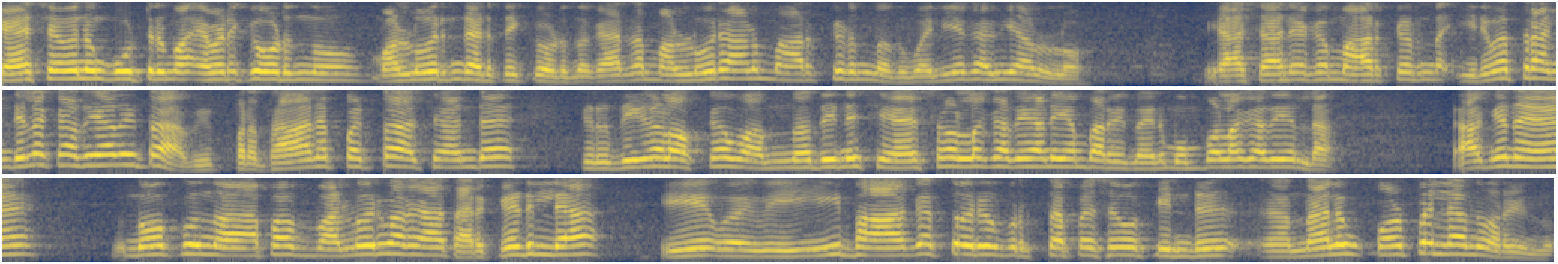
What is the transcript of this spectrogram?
കേശവനും കൂട്ടരും എവിടേക്ക് ഓടുന്നു? മള്ളൂരിന്റെ അടുത്തേക്ക് ഓടുന്നു. കാരണം മള്ളൂരാണ് മാർക്കിടുന്നത് വലിയ കവിയാണല്ലോ. ഈ ആശാനെയൊക്കെ മാർക്കിടുന്ന ഇരുപത്തിരണ്ടിലെ കഥയാണ് കേട്ടാ. പ്രധാനപ്പെട്ട ആശാന്റെ കൃതികളൊക്കെ വന്നതിന് ശേഷമുള്ള കഥയാണ് ഞാൻ പറയുന്നത്. അതിന് മുമ്പുള്ള കഥയല്ല. അങ്ങനെ നോക്കുന്നു. അപ്പം വള്ളൂർ പറയാ തരക്കേടില്ല. ഈ ഈ ഭാഗത്തൊരു വൃത്തപ്പശമൊക്കെ ഉണ്ട്. എന്നാലും കുഴപ്പമില്ല എന്ന് പറയുന്നു.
